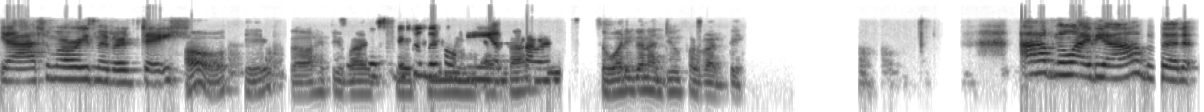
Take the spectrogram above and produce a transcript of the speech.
Yeah, tomorrow is my birthday. Oh, okay. So, happy So birthday special to day for you me and parents. So, what are you gonna do for birthday? I have no idea, but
